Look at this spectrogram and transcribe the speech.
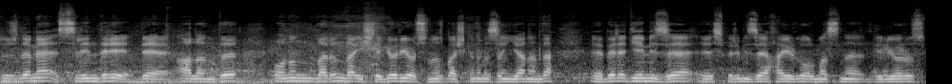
düzleme silindiri de alındı. Onların da işte görüyorsunuz başkanımızın yanında. E, belediyemize, esprimize hayırlı olmasını diliyoruz.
